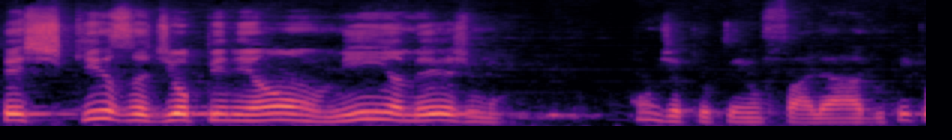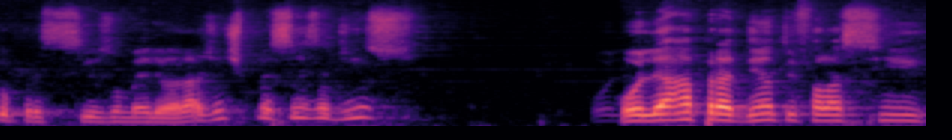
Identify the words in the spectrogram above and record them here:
pesquisa de opinião minha mesmo. Onde é que eu tenho falhado? O que, é que eu preciso melhorar? A gente precisa disso. Olhar para dentro e falar assim:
